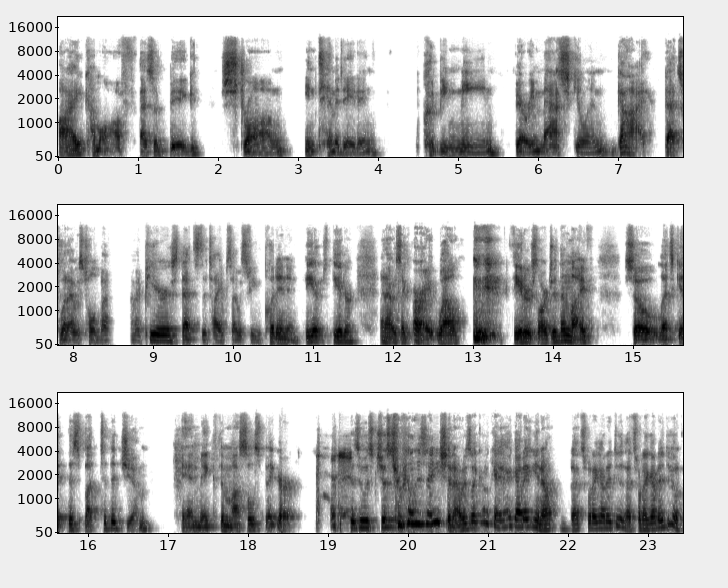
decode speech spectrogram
i come off as a big strong intimidating could be mean very masculine guy. That's what i was told by my peers. That's the types i was being put in in theater. And i was like all right well theater's larger than life so let's get this butt to the gym and make the muscles bigger. Because it was just a realization. I was like okay i gotta you know that's what i gotta do. That's what i gotta do.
